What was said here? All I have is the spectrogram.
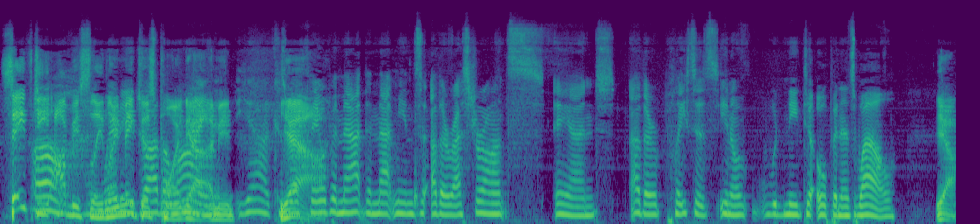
safety. obviously, Where let me make this point. Yeah, I mean, yeah, because yeah, if they open that, then that means other restaurants and other places, you know, would need to open as well. Yeah.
